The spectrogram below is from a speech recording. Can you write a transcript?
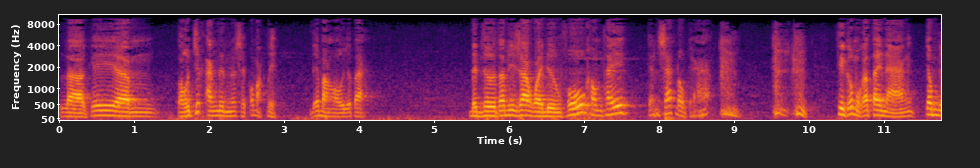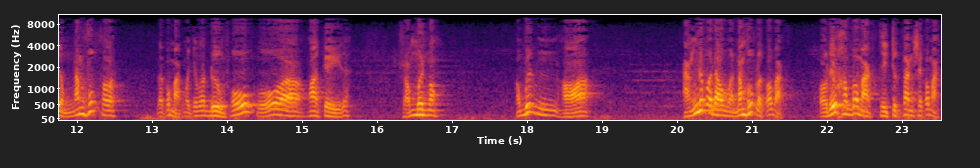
là cái um, tổ chức an ninh nó sẽ có mặt liền để bàn hộ cho ta bình thường ta đi ra ngoài đường phố không thấy cảnh sát đâu cả. Khi có một cái tai nạn trong vòng 5 phút thôi là có mặt mà trong cái đường phố của à, Hoa Kỳ đó. Rộng mênh mông. Không biết họ ẩn núp ở đâu mà 5 phút là có mặt. Còn nếu không có mặt thì trực tăng sẽ có mặt.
